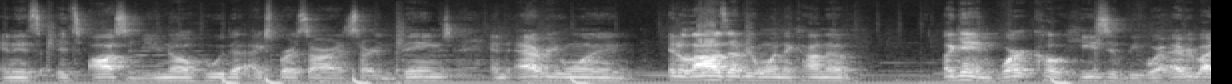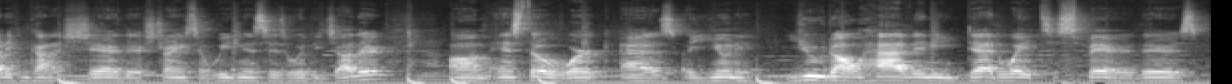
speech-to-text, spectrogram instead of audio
and it's it's awesome. You know who the experts are in certain things, and everyone it allows everyone to kind of again work cohesively where everybody can kind of share their strengths and weaknesses with each other um, and still work as a unit. You don't have any dead weight to spare. There's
